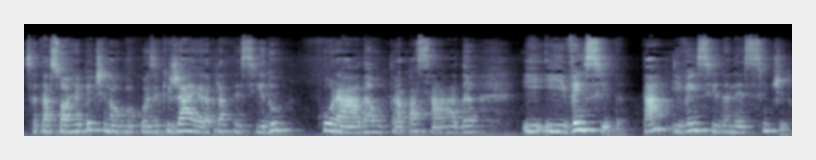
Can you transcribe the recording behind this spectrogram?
Você está só repetindo alguma coisa que já era para ter sido curada, ultrapassada, e, e, vencida, tá? E vencida nesse sentido.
